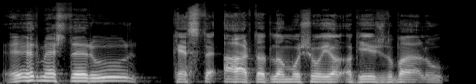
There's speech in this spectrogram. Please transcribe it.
őrmester úr, kezdte ártatlan mosolyjal a késdobáló.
